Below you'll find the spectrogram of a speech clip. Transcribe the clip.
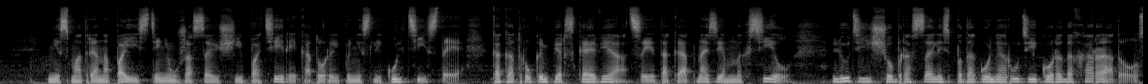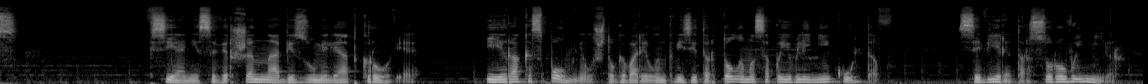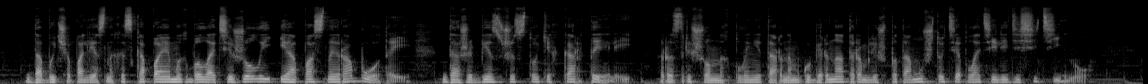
Несмотря на поистине ужасающие потери, которые понесли культисты, как от рук имперской авиации, так и от наземных сил, люди еще бросались под огонь орудий города Харадос. Все они совершенно обезумели от крови. И Ирака вспомнил, что говорил инквизитор Толомас о появлении культов. Северитор — суровый мир, Добыча полезных ископаемых была тяжелой и опасной работой, даже без жестоких картелей, разрешенных планетарным губернатором лишь потому, что те платили десятину.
